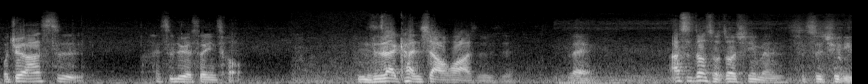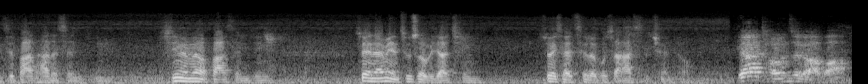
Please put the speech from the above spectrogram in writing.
我觉得阿四还是略胜一筹。你是在看笑话是不是？累。阿四动手揍西门是失去理智发他的神经。西门没有发神经，所以难免出手比较轻，所以才吃了不少阿死拳头。不要再讨论这个好不好？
